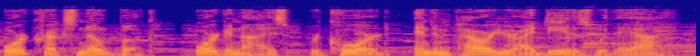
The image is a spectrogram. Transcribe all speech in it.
Orcrux Notebook, organize, record, and empower your ideas with AI.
